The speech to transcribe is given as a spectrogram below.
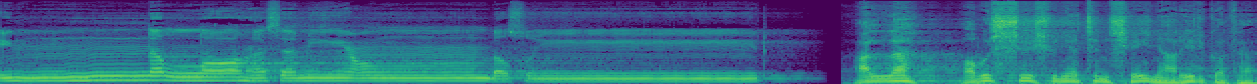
إن الله سميع بصير আল্লাহ অবশ্যই শুনিয়াছেন সেই নারীর কথা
